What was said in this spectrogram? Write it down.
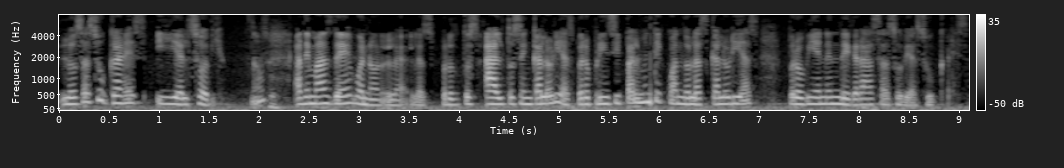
los azúcares y el sodio. ¿no? Además de, bueno, los productos altos en calorías, pero principalmente cuando las calorías provienen de grasas o de azúcares.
